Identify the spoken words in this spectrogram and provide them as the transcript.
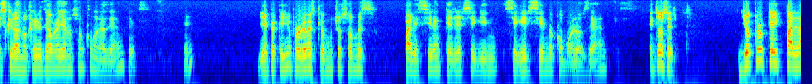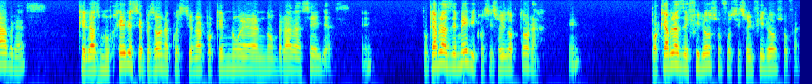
es que las mujeres de ahora ya no son como las de antes? ¿eh? Y el pequeño problema es que muchos hombres parecieran querer seguir, siendo como los de antes. Entonces, yo creo que hay palabras que las mujeres empezaron a cuestionar por qué no eran nombradas ellas. ¿eh? ¿Por qué hablas de médicos si soy doctora? ¿eh? ¿Por qué hablas de filósofos si soy filósofa?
